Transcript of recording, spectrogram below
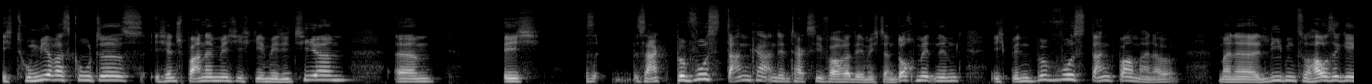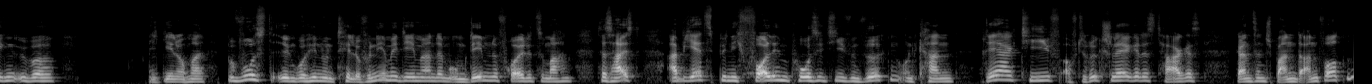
ich tue mir was Gutes, ich entspanne mich, ich gehe meditieren, ähm, ich sage bewusst Danke an den Taxifahrer, der mich dann doch mitnimmt. Ich bin bewusst dankbar meiner, meiner lieben Zuhause gegenüber. Ich gehe nochmal bewusst irgendwo hin und telefoniere mit jemandem, um dem eine Freude zu machen. Das heißt, ab jetzt bin ich voll im positiven Wirken und kann reaktiv auf die Rückschläge des Tages ganz entspannt antworten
